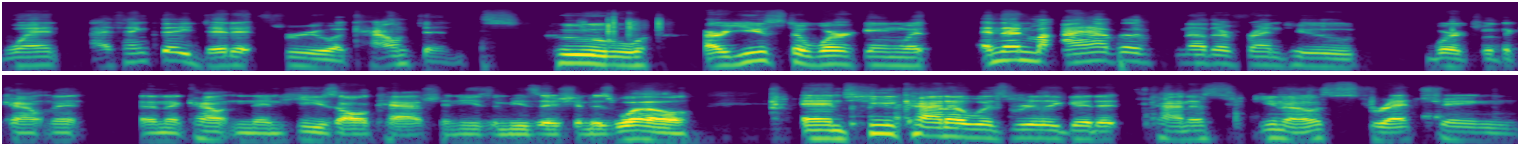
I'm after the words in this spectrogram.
went. I think they did it through accountants who are used to working with. And then my, I have another friend who works with accountant, an accountant, and he's all cash, and he's a musician as well and he kind of was really good at kind of you know stretching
